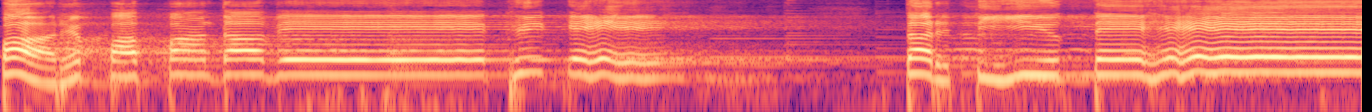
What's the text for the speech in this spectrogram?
ਭਾਰ ਪਾਪਾਂ ਦਾ ਵੇਖ ਕੇ ਧਰਤੀ ਉੱਤੇ ਹੋ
